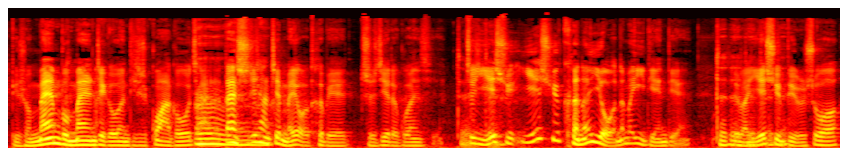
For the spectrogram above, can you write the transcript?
比如说 man 不 man 这个问题是挂钩起来的，嗯但实际上这没有特别直接的关系。对就也许也许可能有那么一点点，对对吧？对，也许比如说。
